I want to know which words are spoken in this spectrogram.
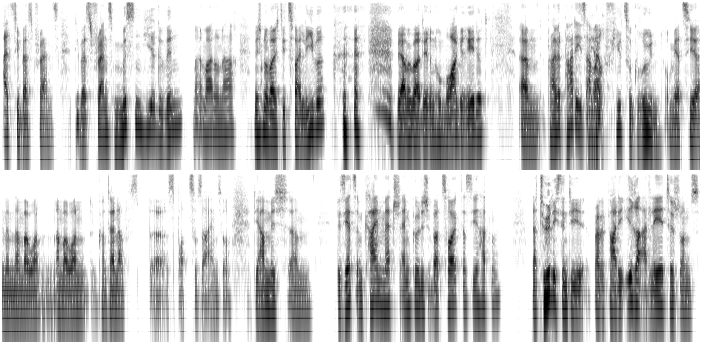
als die Best Friends. Die Best Friends müssen hier gewinnen, meiner Meinung nach. Nicht nur, weil ich die zwei liebe. Wir haben über deren Humor geredet. Ähm, Private Party ist aber Ja. noch viel zu grün, um jetzt hier in einem Number One, Number One Contender äh, Spot zu sein. So, die haben mich ähm, bis jetzt im keinen Match endgültig überzeugt, dass sie hatten. Natürlich sind die Private Party irre athletisch und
